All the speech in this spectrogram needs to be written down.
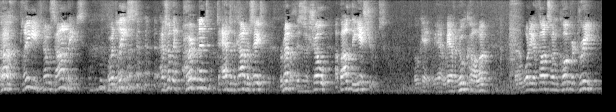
Ah, please, no zombies. Or at least have something pertinent to add to the conversation. Remember, this is a show about the issues. Okay, we have, we have a new caller. Uh, what are your thoughts on corporate greed?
